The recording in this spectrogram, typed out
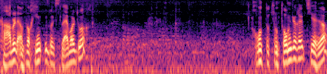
Kabel einfach hinten durchs Leibwall durch. Runter zum Tongerät hierher.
